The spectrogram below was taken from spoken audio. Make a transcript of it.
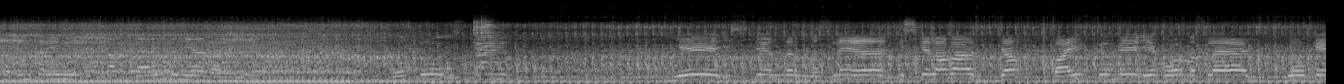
ختم کریں گے اس کا بیرنگ بھی نیا ڈالیں گے دوستو اس میں یہ اس کے اندر مسئلے ہیں۔ اس کے علاوہ جب بائک میں ایک اور مسئلہ ہے جو کہ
